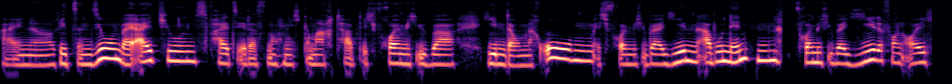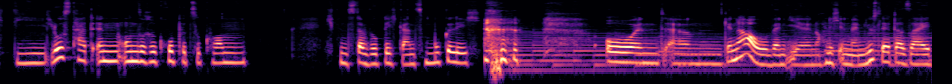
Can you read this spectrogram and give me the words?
eine Rezension bei iTunes, falls ihr das noch nicht gemacht habt. Ich freue mich über jeden Daumen nach oben. Ich freue mich über jeden Abonnenten. Freue mich über jede von euch, die Lust hat, in unsere Gruppe zu kommen. Ich finde es da wirklich ganz muckelig. Und ähm, genau, wenn ihr noch nicht in meinem Newsletter seid,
